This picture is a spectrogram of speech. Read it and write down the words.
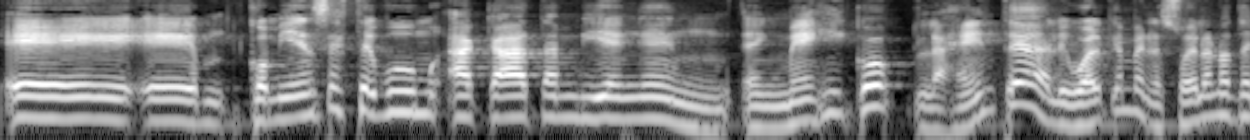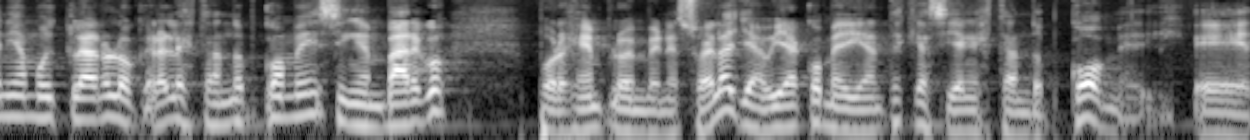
eh, eh, comienza este boom acá también en, en México. La gente, al igual que en Venezuela, no tenía muy claro lo que era el stand-up comedy. Sin embargo, por ejemplo, en Venezuela ya había comediantes que hacían stand-up comedy eh,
